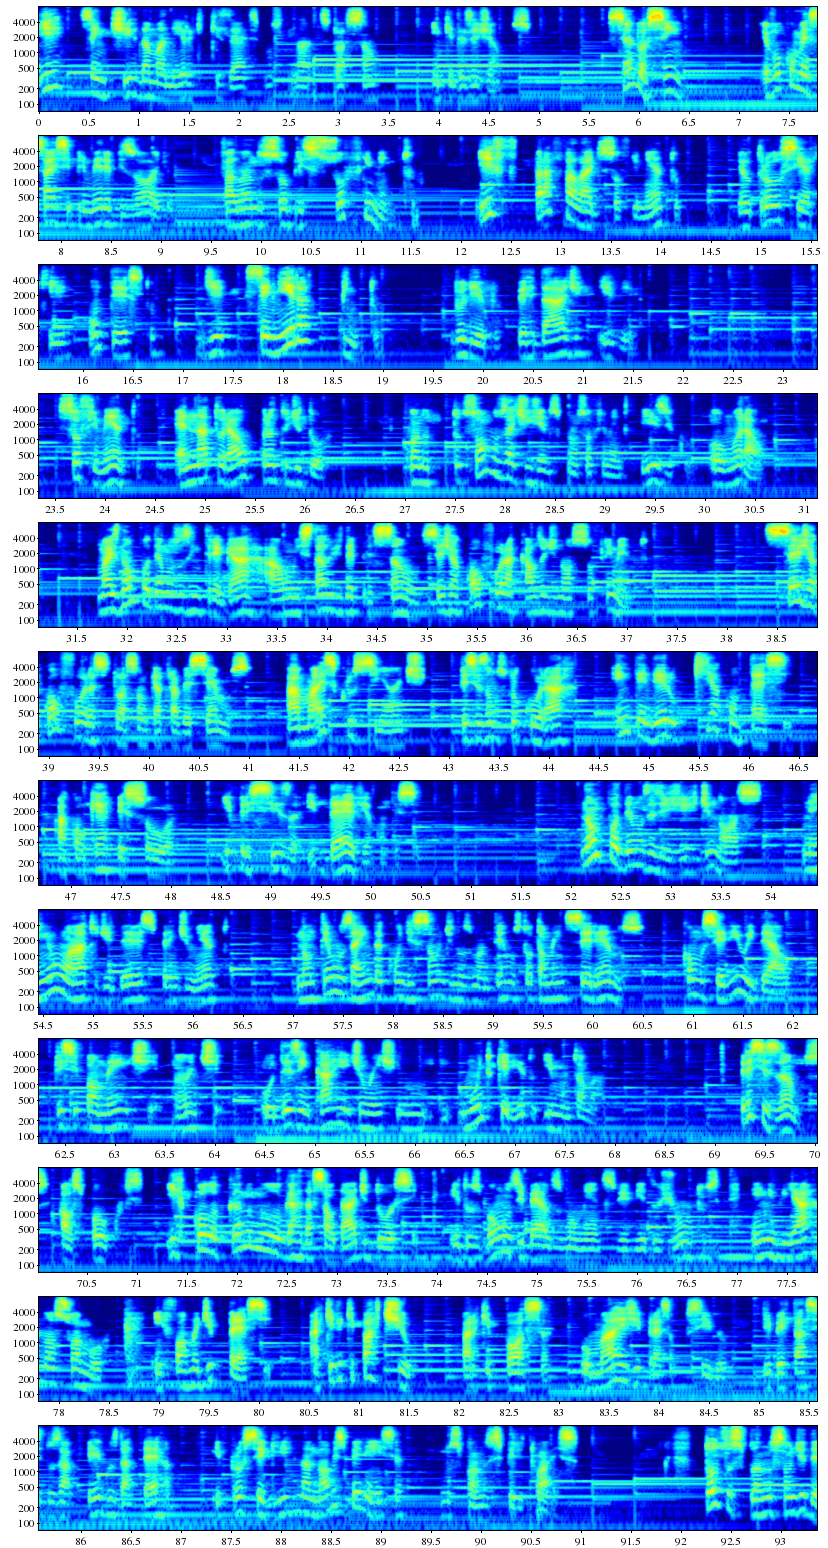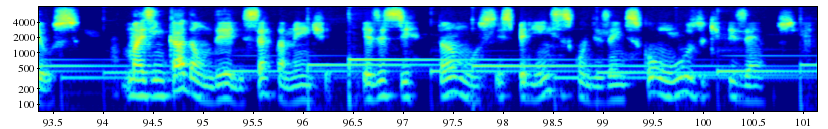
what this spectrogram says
e sentir da maneira que quiséssemos na situação em que desejamos. Sendo assim, eu vou começar esse primeiro episódio falando sobre sofrimento. E para falar de sofrimento, eu trouxe aqui um texto de Senira Pinto, do livro Verdade e Vida. Sofrimento é natural pranto de dor, quando somos atingidos por um sofrimento físico ou moral. Mas não podemos nos entregar a um estado de depressão, seja qual for a causa de nosso sofrimento. Seja qual for a situação que atravessemos, a mais cruciante, precisamos procurar entender o que acontece a qualquer pessoa e precisa e deve acontecer. Não podemos exigir de nós nenhum ato de desprendimento não temos ainda condição de nos mantermos totalmente serenos, como seria o ideal, principalmente ante o desencarne de um ente muito querido e muito amado. Precisamos, aos poucos, ir colocando no lugar da saudade doce e dos bons e belos momentos vividos juntos e enviar nosso amor em forma de prece àquele que partiu, para que possa, o mais depressa possível, libertar-se dos apegos da terra e prosseguir na nova experiência nos planos espirituais. Todos os planos são de Deus, mas em cada um deles, certamente, exercitamos experiências condizentes com o uso que fizemos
